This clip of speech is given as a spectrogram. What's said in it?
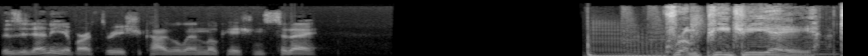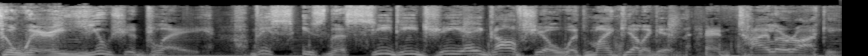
Visit any of our three Chicagoland locations today. From PGA to where you should play, this is the CDGA Golf Show with Mike Gilligan and Tyler Rocky,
